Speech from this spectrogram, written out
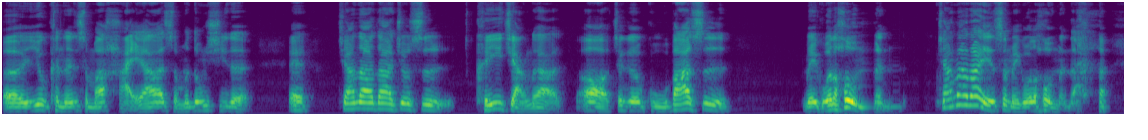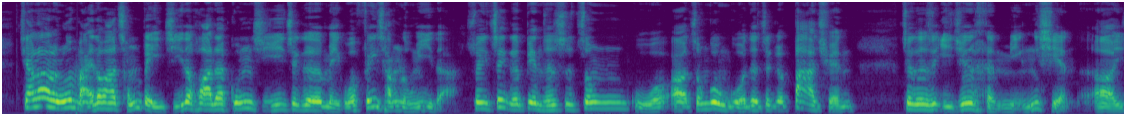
呃，又可能什么海啊，什么东西的，哎，加拿大就是。可以讲的哦，这个古巴是美国的后门，加拿大也是美国的后门的。加拿大如果买的话，从北极的话，它攻击这个美国非常容易的，所以这个变成是中国啊，中共国的这个霸权，这个是已经很明显了啊，已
